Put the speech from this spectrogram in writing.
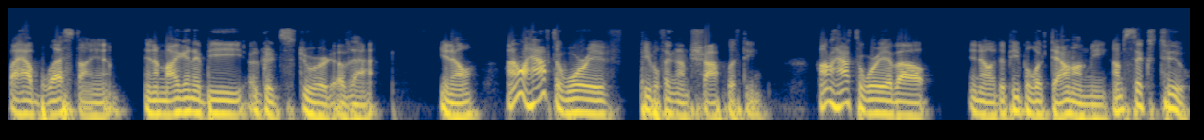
by how blessed I am. And am I going to be a good steward of that? You know, I don't have to worry if people think I'm shoplifting. I don't have to worry about, you know, the people look down on me. I'm six two.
